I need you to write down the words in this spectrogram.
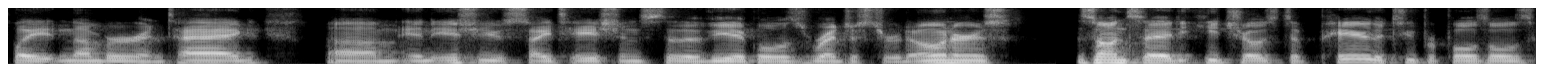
plate number and tag, um, and issues citations to the vehicle's registered owners. Zaun said he chose to pair the two proposals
